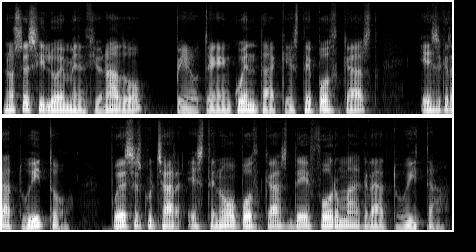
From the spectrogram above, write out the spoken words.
no sé si lo he mencionado, pero ten en cuenta que este podcast es gratuito. Puedes escuchar este nuevo podcast de forma gratuita.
